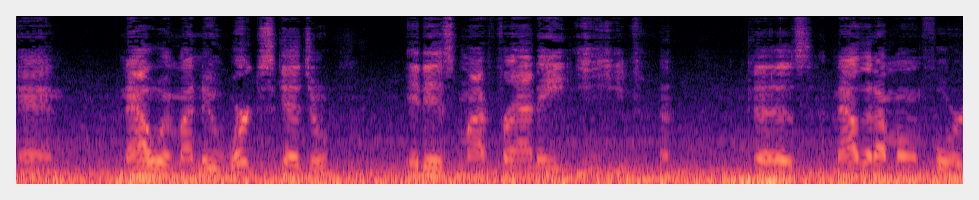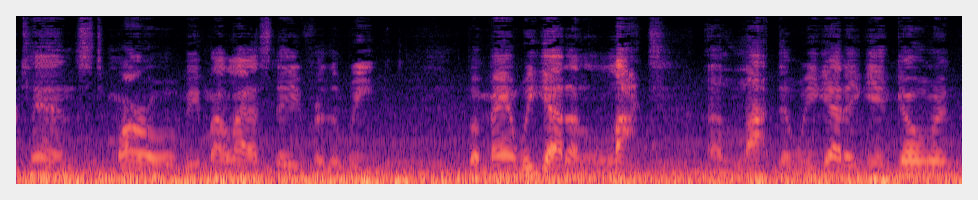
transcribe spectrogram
And now with my new work schedule, it is my Friday Eve. Because now that I'm on 410s, tomorrow will be my last day for the week. But man, we got a lot a lot that we got to get going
